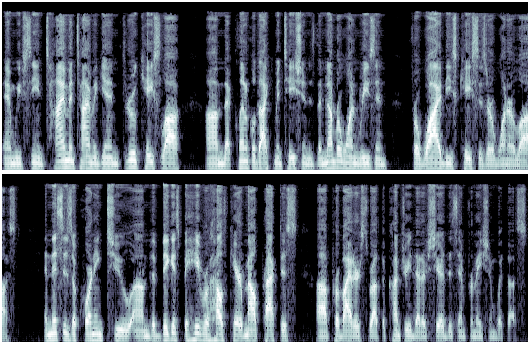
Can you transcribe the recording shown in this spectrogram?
and we've seen time and time again through case law um, that clinical documentation is the number one reason for why these cases are won or lost. And this is according to um, the biggest behavioral health care malpractice uh, providers throughout the country that have shared this information with us.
